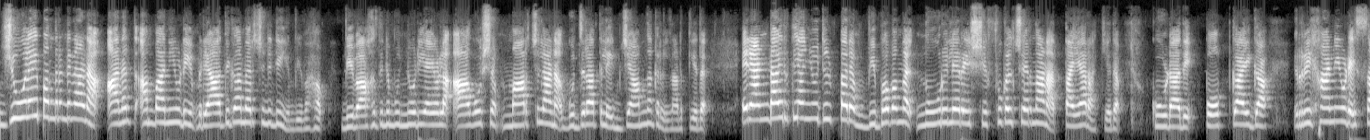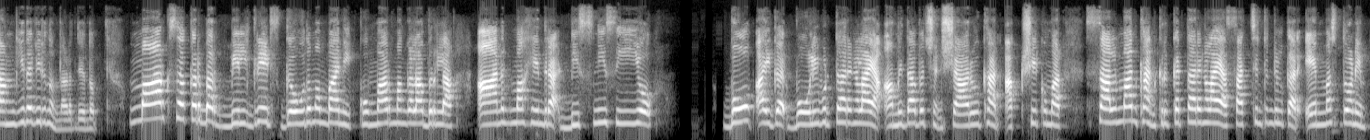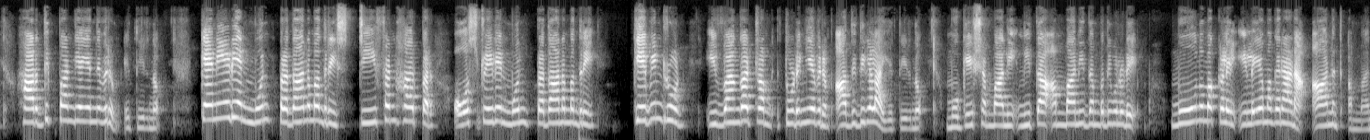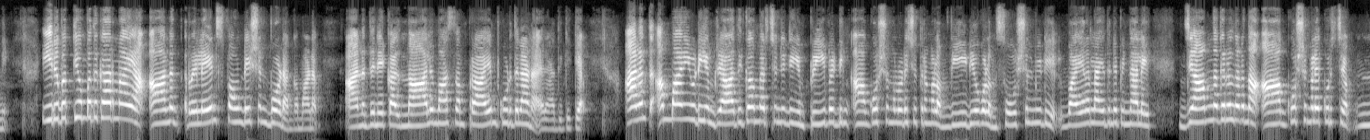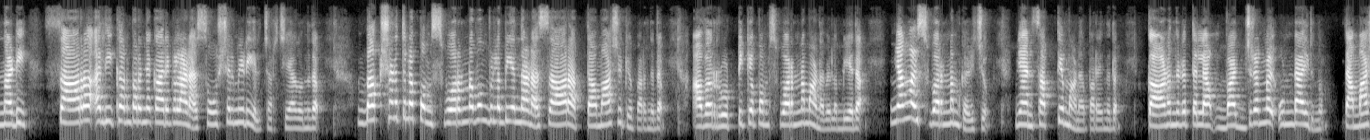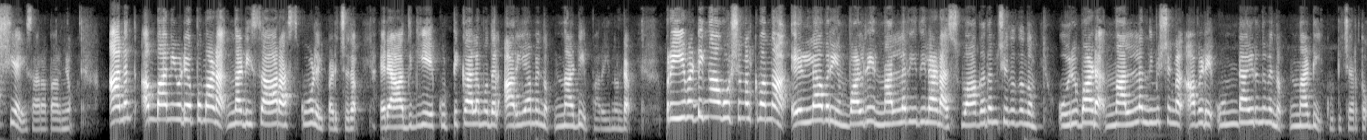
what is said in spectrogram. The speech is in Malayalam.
ജൂലൈ പന്ത്രണ്ടിനാണ് അനന്ത് അംബാനിയുടെയും രാധിക മെർച്ചന്റിന്റെയും വിവാഹം. വിവാഹത്തിന് മുന്നോടിയായുള്ള ആഘോഷം മാർച്ചിലാണ് ഗുജറാത്തിലെ ജാംനഗറിൽ നടത്തിയത്. രണ്ടായിരത്തി അഞ്ഞൂറ്റിൽ പരം വിഭവങ്ങൾ നൂറിലേറെ ഷെഫുകൾ ചേർന്നാണ് തയ്യാറാക്കിയത്. കൂടാതെ പോപ്പ് ഗായിക റിഹാനിയുടെ സംഗീത വിരുന്നും നടന്നിരുന്നു. Mark Zuckerberg Bill Gates Gautam Ambani Kumar Mangala Birla Anand Mahindra Disney CEO Bob Iger Bollywood താരങ്ങളായ അമിതാഭ് ബച്ചൻ ഷാരൂഖ് ഖാൻ അക്ഷയ് കുമാർ സൽമാൻ ഖാൻ ക്രിക്കറ്റ് താരങ്ങളായ സച്ചിൻ ടെണ്ടുൽക്കർ എം എസ് ധോണി ഹാർദിക് പാണ്ഡ്യ എന്നിവരും എത്തിയിരുന്നു. കനേഡിയൻ മുൻ പ്രധാനമന്ത്രി സ്റ്റീഫൻ ഹാർപ്പർ ഓസ്ട്രേലിയൻ മുൻ പ്രധാനമന്ത്രി കെവിൻ റൂഡ് ഇവാങ്ക ട്രംപ് തുടങ്ങിയവരും അതിഥികളായി എത്തിയിരുന്നു. മുകേഷ് അംബാനി നിത അംബാനി ദമ്പതികളുടെ മൂന്ന് മക്കളിൽ ഇളയ മകനാണ് ആനന്ദ് അംബാനി. ഇരുപത്തിയൊമ്പതുകാരനായ ആനന്ദ് റിലയൻസ് ഫൗണ്ടേഷൻ ബോർഡ് അംഗമാണ്. ആനന്ദിനേക്കാൾ നാലു മാസം പ്രായം കൂടുതലാണ് രാധികയ്ക്ക്. അനന്ത് അംബാനിയുടെയും രാധിക മെർച്ചന്റിന്റെയും പ്രീ വെഡിംഗ് ആഘോഷങ്ങളുടെ ചിത്രങ്ങളും വീഡിയോകളും സോഷ്യൽ മീഡിയയിൽ വൈറലായതിന് പിന്നാലെ ജാംനഗറിൽ നടന്ന ആഘോഷങ്ങളെക്കുറിച്ച് നടി സാറ അലിഖാൻ പറഞ്ഞ കാര്യങ്ങളാണ് സോഷ്യൽ മീഡിയയിൽ ചർച്ചയാകുന്നത്. ഭക്ഷണത്തിനൊപ്പം സ്വർണവും വിളമ്പിയെന്നാണ് സാറ തമാശയ്ക്ക് പറഞ്ഞത്. അവർ റൊട്ടിക്കൊപ്പം സ്വർണമാണ് വിളമ്പിയത്. ഞങ്ങൾ സ്വർണം കഴിച്ചു. ഞാൻ സത്യമാണ് പറയുന്നത്. കാണുന്നിടത്തെല്ലാം വജ്രങ്ങൾ ഉണ്ടായിരുന്നു. തമാശയായി സാറ പറഞ്ഞു. അനന്ത് അംബാനിയുടെ ഒപ്പമാണ് നടി സാറ സ്കൂളിൽ പഠിച്ചത്. രാധികയെ കുട്ടിക്കാലം മുതൽ അറിയാമെന്നും നടി പറയുന്നുണ്ട്. പ്രീ വെഡിംഗ് ആഘോഷങ്ങൾക്ക് വന്ന എല്ലാവരെയും വളരെ നല്ല രീതിയിലാണ് സ്വാഗതം ചെയ്തതെന്നും ഒരുപാട് നല്ല നിമിഷങ്ങൾ അവിടെ ഉണ്ടായിരുന്നുവെന്നും നടി കൂട്ടിച്ചേർത്തു.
